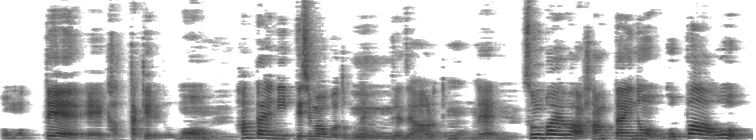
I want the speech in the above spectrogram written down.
思って、えー買ったけれども、うん。反対に行ってしまうこともね、うん。全然あると思うんで、その場合は反対の5%を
